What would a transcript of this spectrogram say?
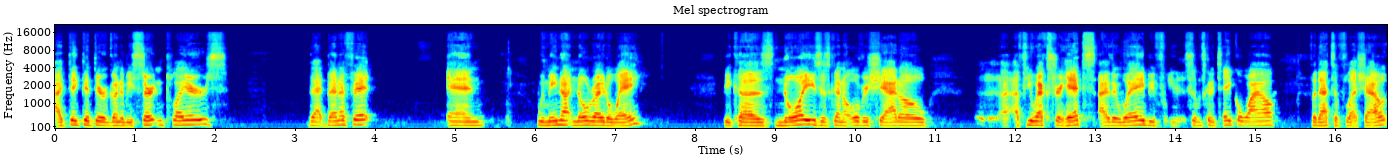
I think that there are going to be certain players that benefit, and we may not know right away because noise is going to overshadow a few extra hits either way. Before, so it's going to take a while for that to flesh out.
